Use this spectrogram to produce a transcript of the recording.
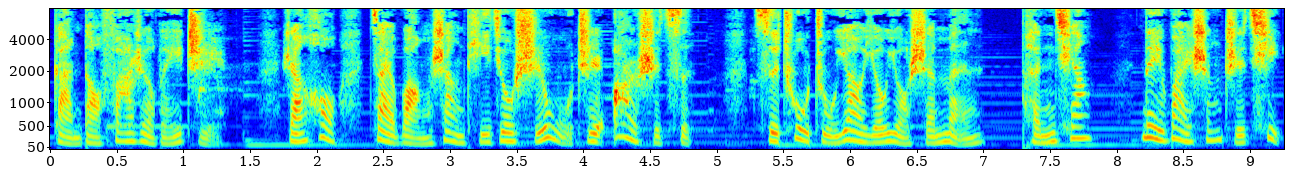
感到发热为止，然后再往上提灸十五至二十次。此处主要有有神门、盆腔、内外生殖器、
